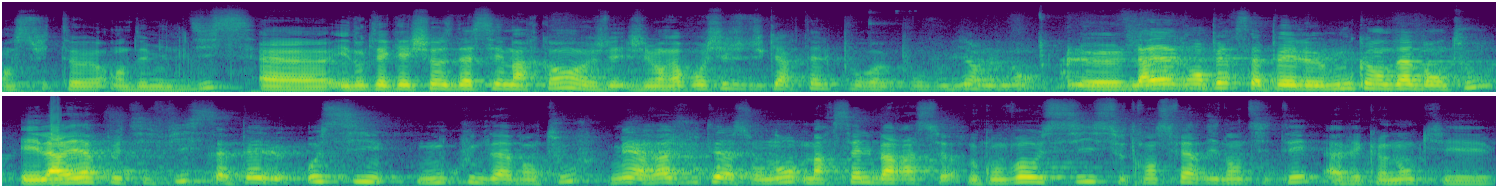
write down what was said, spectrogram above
ensuite en 2010. Euh, et donc il y a quelque chose d'assez marquant, je vais, me rapprocher juste du cartel pour, pour vous lire le nom. L'arrière-grand-père s'appelle Mukanda Bantou et l'arrière-petit-fils s'appelle aussi Mukunda Bantou, mais a rajouté à son nom Marcel Barasseur. Donc on voit aussi ce transfert d'identité avec un nom qui est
